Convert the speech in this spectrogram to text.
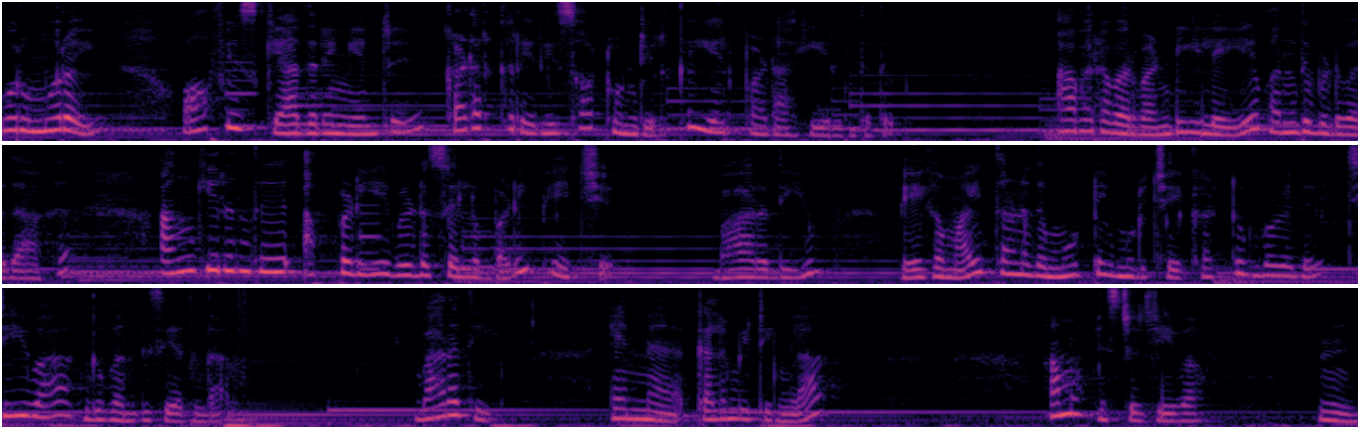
ஒரு முறை ஆஃபீஸ் கேதரிங் என்று கடற்கரை ரிசார்ட் ஒன்றிற்கு ஏற்பாடாகி இருந்தது. அவரவர் வண்டியிலேயே வந்து விடுவதாக அங்கிருந்து அப்படியே வீடு செல்லும்படி பேச்சு. பாரதியும் வேகமாய் தனது மூட்டை முடிச்சை கட்டும் பொழுது ஜீவா அங்கு வந்து சேர்ந்தான். பாரதி என்ன கிளம்பிட்டீங்களா? ஆமாம் மிஸ்டர் ஜீவா. ம்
